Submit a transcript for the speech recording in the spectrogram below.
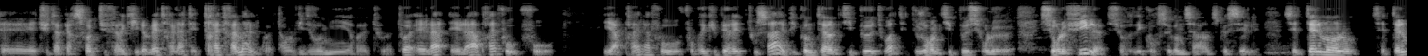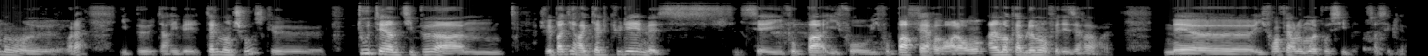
et tu t'aperçois que tu fais un kilomètre, et là, tu es très très mal, tu as envie de vomir, toi, et là, et là après, faut, faut, et après, là, faut, faut récupérer tout ça. Et puis, comme tu es un petit peu, toi, tu es toujours un petit peu sur le, sur le fil, sur des courses comme ça, hein, parce que c'est, tellement long, c'est tellement, euh, voilà, il peut t'arriver tellement de choses que tout est un petit peu à, je vais pas dire à calculer, mais il faut pas, il faut, il faut pas faire, alors, immanquablement, on fait des erreurs, hein, mais euh, il faut en faire le moins possible, ça c'est clair.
